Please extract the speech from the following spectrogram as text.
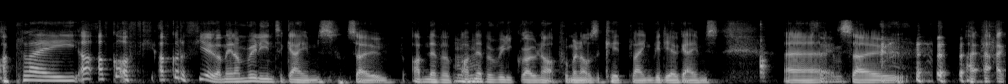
I play. I've got a. I've got a few. I mean, I'm really into games, so I've never. Mm-hmm. I've never really grown up from when I was a kid playing video games. Uh, so I, I,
